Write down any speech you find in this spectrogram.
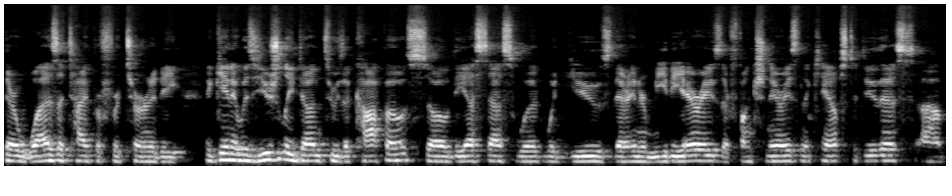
there was a type of fraternity, again, it was usually done through the capos. So the SS would, would use their intermediaries, their functionaries in the camps to do this. Um,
